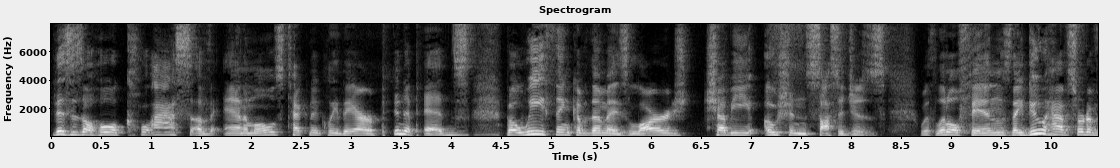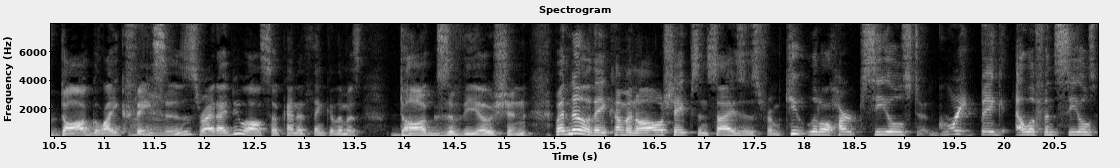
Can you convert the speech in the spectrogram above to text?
this is a whole class of animals. Technically, they are pinnipeds, but we think of them as large, chubby ocean sausages with little fins. They do have sort of dog-like mm-hmm. faces, right? I do also kind of think of them as dogs of the ocean. But no, they come in all shapes and sizes from cute little harp seals to great big elephant seals.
